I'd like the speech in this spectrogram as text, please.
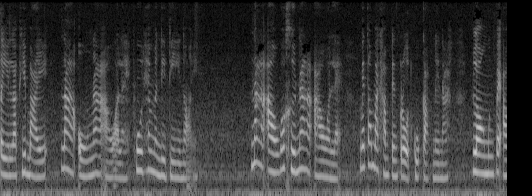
ตีนละพี่ไบร์หน้าองค์หน้าเอาอะไร พูดให้มันดีๆหน่อย หน้าเอาก็คือหน้าเอาแหละ ไม่ต้องมาทำเป็นโกรธกูกลับเลยนะ ลองมึงไปเอา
